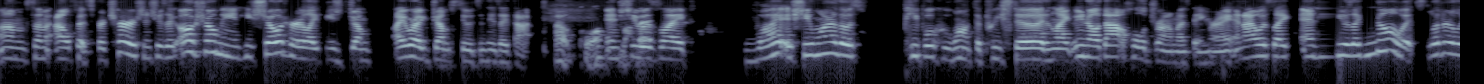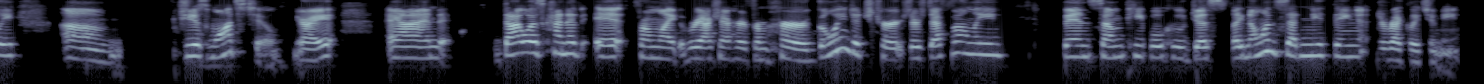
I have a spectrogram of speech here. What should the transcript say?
um some outfits for church and she was like oh show me and he showed her like these jump i wear like jumpsuits and things like that. Oh cool. And Love she it. was like what is she one of those people who want the priesthood and like you know that whole drama thing right? And i was like and he was like no it's literally um she just wants to right? And that was kind of it from like reaction i heard from her. Going to church there's definitely been some people who just like no one said anything directly to me.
